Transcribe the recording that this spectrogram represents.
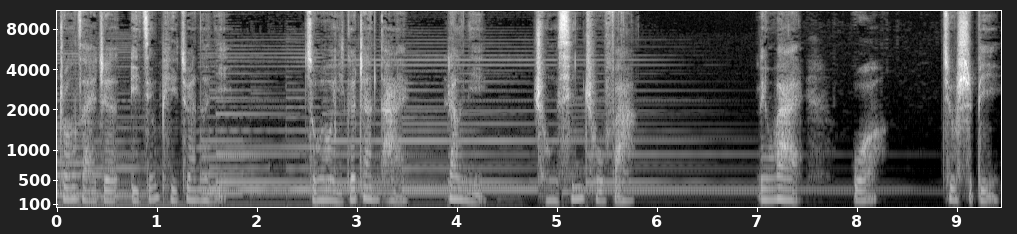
装载着已经疲倦的你，总有一个站台让你重新出发。另外，我就是 B。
